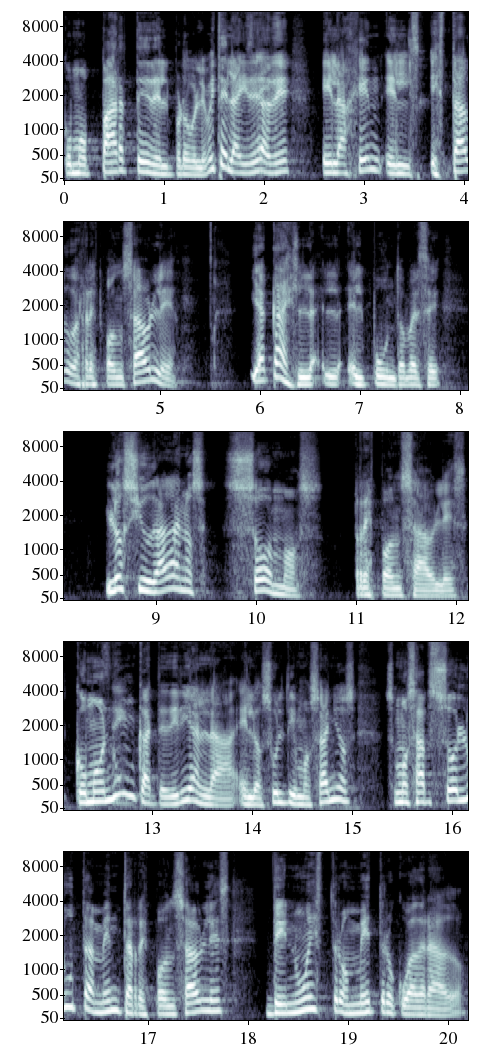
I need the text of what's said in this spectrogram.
como parte del problema. ¿Viste la idea de el, agen- el Estado es responsable? Y acá es la- el punto. Los ciudadanos somos responsables. Como nunca te diría en, la- en los últimos años, somos absolutamente responsables de nuestro metro cuadrado.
